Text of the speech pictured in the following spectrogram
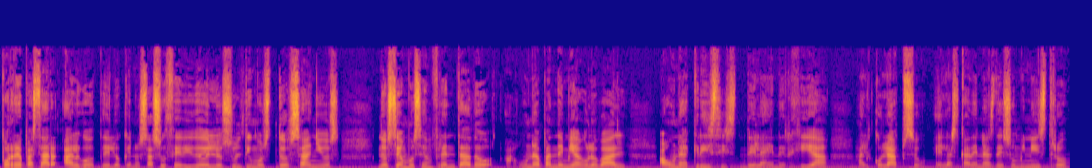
Por repasar algo de lo que nos ha sucedido en los últimos dos años, nos hemos enfrentado a una pandemia global, a una crisis de la energía, al colapso en las cadenas de suministro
